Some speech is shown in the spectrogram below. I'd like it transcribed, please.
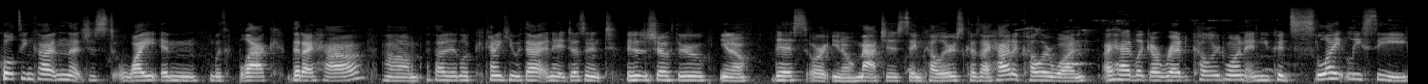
quilting cotton that's just white and with black that I have. Um, I thought it looked kind of cute with that and it doesn't, it doesn't show through, you know, this or you know matches same colors because I had a color one. I had like a red colored one and you could slightly see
